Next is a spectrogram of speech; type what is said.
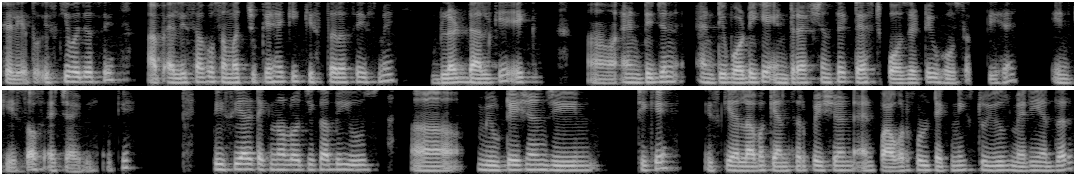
चलिए तो इसकी वजह से आप एलिसा को समझ चुके हैं कि किस तरह से इसमें ब्लड डाल के एक एंटीजन एंटीबॉडी के इंटरेक्शन से टेस्ट पॉजिटिव हो सकती है in case of HIV, okay? PCR technology का भी यूज़ म्यूटेशन जीन, ठीक है? इसके अलावा cancer patient and powerful techniques to use many other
